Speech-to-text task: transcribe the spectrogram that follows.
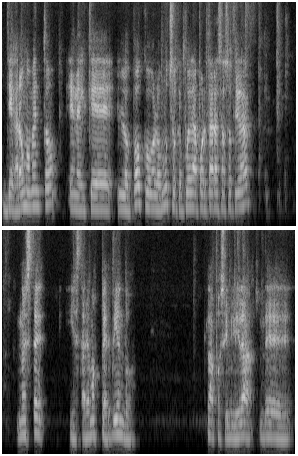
llegará un momento en el que lo poco o lo mucho que puede aportar a esa sociedad no esté y estaremos perdiendo la posibilidad de,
